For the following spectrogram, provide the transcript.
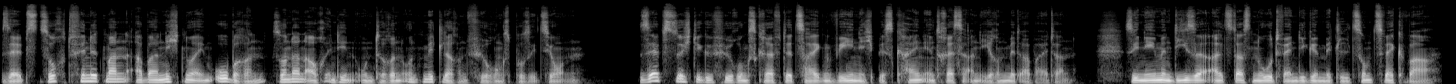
Selbstsucht findet man aber nicht nur im oberen, sondern auch in den unteren und mittleren Führungspositionen. Selbstsüchtige Führungskräfte zeigen wenig bis kein Interesse an ihren Mitarbeitern. Sie nehmen diese als das notwendige Mittel zum Zweck wahr,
